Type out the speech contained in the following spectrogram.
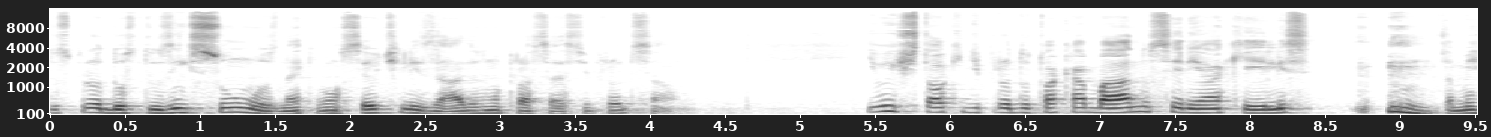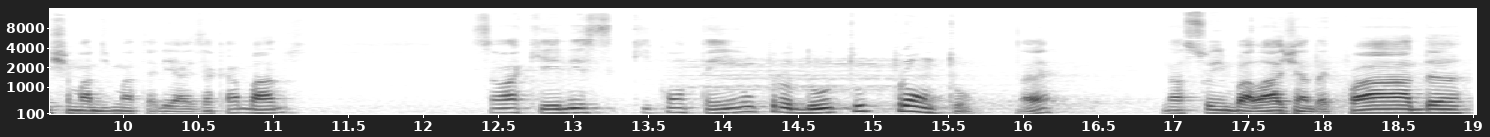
dos produtos, dos insumos né, que vão ser utilizados no processo de produção. E o estoque de produto acabado seriam aqueles, também chamados de materiais acabados, são aqueles que contêm o produto pronto, né? na sua embalagem adequada,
